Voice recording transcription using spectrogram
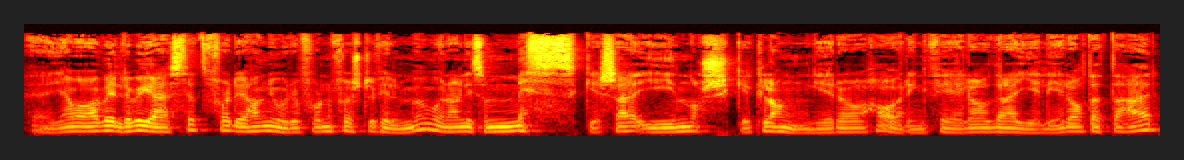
Jeg var veldig begeistret for det han gjorde for den første filmen, hvor han liksom mesker seg i norske klanger og hardingfele og dreielier og alt dette her.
